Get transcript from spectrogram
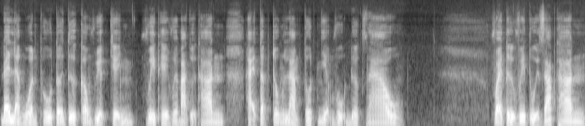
Đây là nguồn thu tới từ công việc chính, vì thế với bà tuổi thân, hãy tập trung làm tốt nhiệm vụ được giao vài tử vi tuổi giáp thân,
